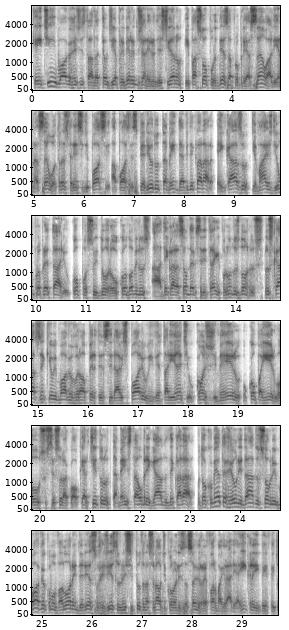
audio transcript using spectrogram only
Quem tinha imóvel registrado até o dia 1 de janeiro deste ano e passou por desapropriação, alienação ou transferência de posse após esse período também deve declarar. Em caso de mais de um proprietário, copossuidor ou condôminos, a declaração deve ser entregue por um dos donos. Nos casos em que o imóvel rural pertencerá ao espólio, o inventariante, o cônjuge meiro, o companheiro ou sucessor a qualquer título, também está obrigado a declarar. O documento reúne dados sobre o imóvel como valor, endereço, registro no Instituto Nacional de Colonização e Reforma Agrária, INCRA e benfeitor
